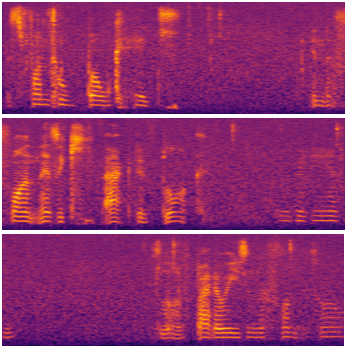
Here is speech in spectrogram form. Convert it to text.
There's frontal bulkheads. In the front, there's a keep active block. Over here. There's a lot of batteries in the front as well.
